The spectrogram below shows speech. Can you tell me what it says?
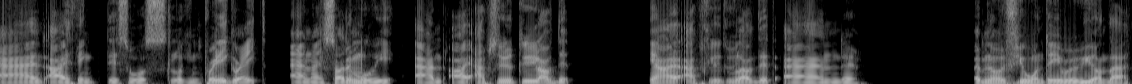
and I think this was looking pretty great. And I saw the movie, and I absolutely loved it. Yeah, I absolutely loved it, and uh, let me know if you want a review on that.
